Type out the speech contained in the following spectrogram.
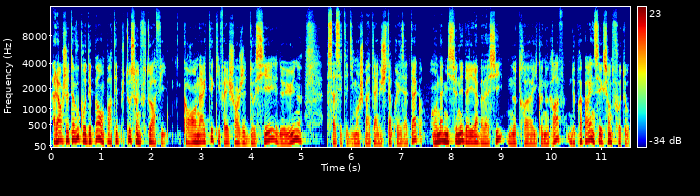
Alors, je t'avoue qu'au départ, on partait plutôt sur une photographie. Quand on a acté qu'il fallait changer de dossier, de une, ça c'était dimanche matin, juste après les attaques, on a missionné Dalila Babassi, notre iconographe, de préparer une sélection de photos.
